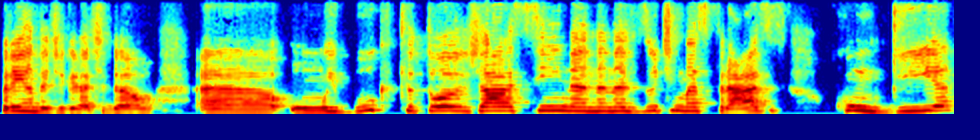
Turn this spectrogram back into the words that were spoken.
prenda de gratidão uh, um e-book que eu estou já assim na, na, nas últimas frases, com guia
